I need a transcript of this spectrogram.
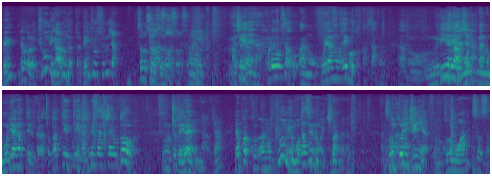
勉だから興味があるんだったら勉強するじゃん。そうそうそうまあそうそうそれはいい間違いないな。これをさおあの親のエゴとかさ、あの無理やりあの盛り上がってるからとかって言って始めさせちゃうと、うん、ちょっと偉い目になるじゃん。やっぱこあの興味を持たせるのが一番だから。本当にジュニアって子供はね。そうそう。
